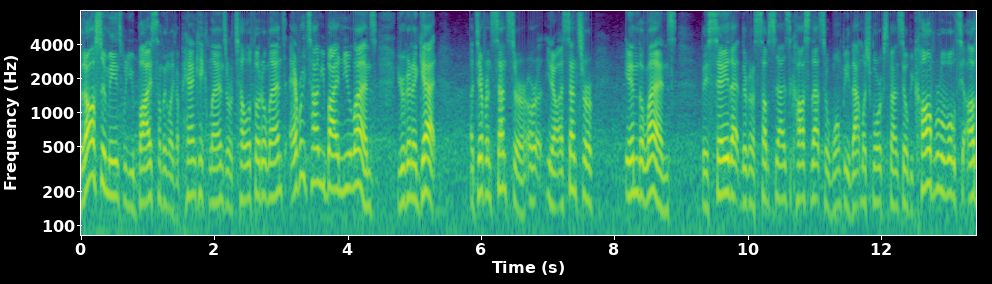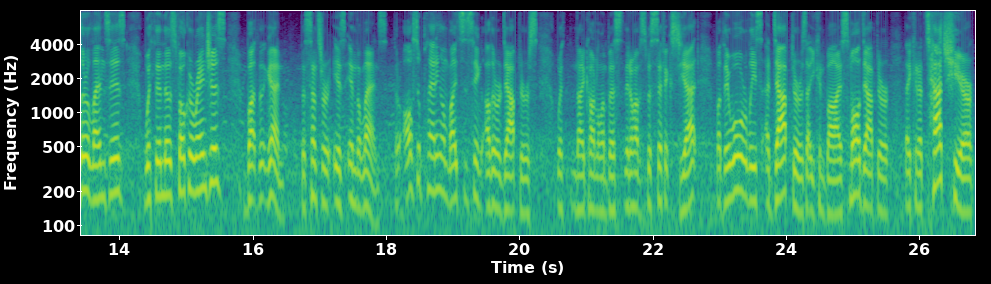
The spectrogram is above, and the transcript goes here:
That also means when you buy something like a pancake lens or a telephoto lens, every time you buy a new lens, you're going to get a different sensor or you know a sensor in the lens they say that they're going to subsidize the cost of that, so it won't be that much more expensive. It'll be comparable to other lenses within those focal ranges, but again, the sensor is in the lens. They're also planning on licensing other adapters with Nikon Olympus. They don't have specifics yet, but they will release adapters that you can buy, small adapter that you can attach here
